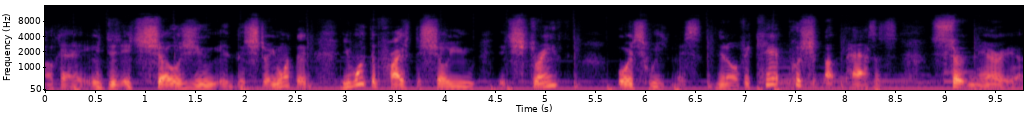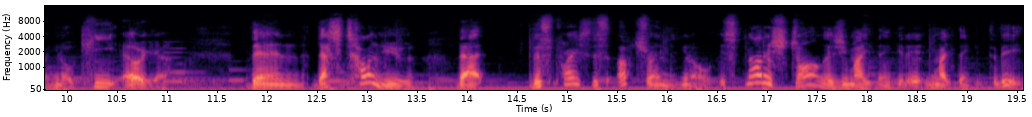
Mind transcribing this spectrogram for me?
Okay, it, it shows you the you want the you want the price to show you its strength or its weakness. You know, if it can't push up past a certain area, you know, key area, then that's telling you that this price, this uptrend, you know, it's not as strong as you might think it is. You might think it to be.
